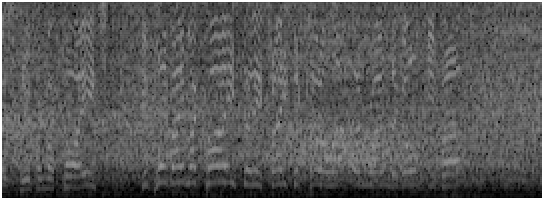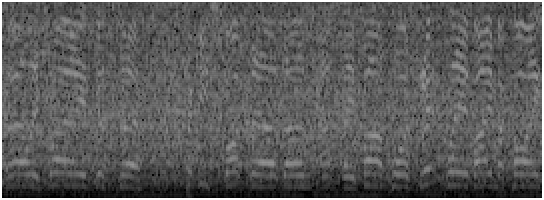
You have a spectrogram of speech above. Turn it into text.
It's through for McCoist. Good play by McCoist and he tries to curl that one round the goalkeeper. Well, he tried just a picky spot there down at the far post. Great play by McCoist.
